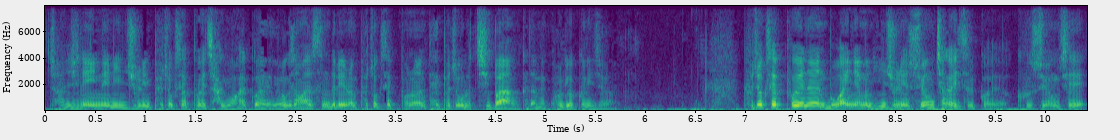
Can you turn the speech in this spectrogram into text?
전신에 있는 인슐린 표적세포에 작용할 거예요. 여기서 말씀드리는 표적세포는 대표적으로 지방, 그 다음에 골격근이죠. 표적세포에는 뭐가 있냐면 인슐린 수용체가 있을 거예요. 그 수용체에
